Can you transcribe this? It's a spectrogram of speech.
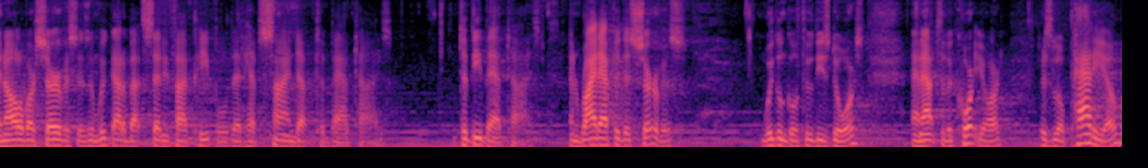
in all of our services, and we've got about 75 people that have signed up to baptize, to be baptized. And right after this service, we're to go through these doors and out to the courtyard. There's a little patio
